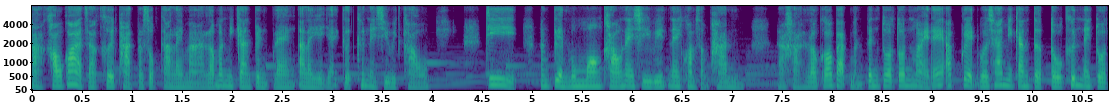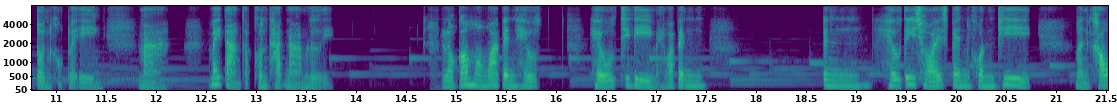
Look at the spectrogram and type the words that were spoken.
ค่ะเขาก็อาจจะเคยผ่านประสบการณ์อะไรมา แล้วมันมีการเปลี่ยนแปลงอะไรใหญ่ๆเกิดขึ้นในชีวิตเขาที่มันเปลี่ยนมุมมองเขาในชีวิตในความสัมพันธ์นะคะแล้วก็แบบเหมือนเป็นตัวตนใหม่ได้อัปเกรดเวอร์ชันมีการเติบโตขึ้นในตัวตนของตัวเองมา ไม่ต่างกับคนธาตุน้ำเลยแล้วก็มองว่าเป็น Health Health ที่ดีหมายว่าเป็นเป็น healthy choice เป็นคนที่เหมือนเขา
